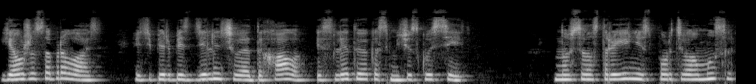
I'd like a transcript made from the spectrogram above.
Я уже собралась, и теперь бездельничала и отдыхала, исследуя космическую сеть но все настроение испортила мысль,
